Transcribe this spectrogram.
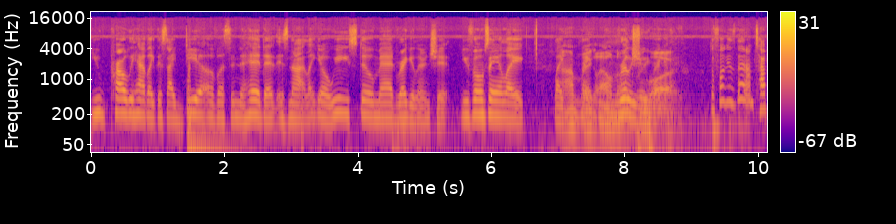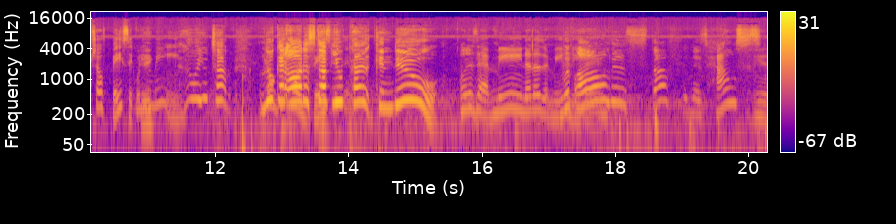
you probably have like this idea of us in the head that is not like, yo, we still mad regular and shit. You feel what I'm saying? Like, like I'm like, regular. I don't know really, what you really are. regular. The fuck is that? I'm top shelf basic. What do you mean? How are you top? Look at all the stuff you pe- can do What does that mean? That doesn't mean with anything. all this stuff in this house yeah.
